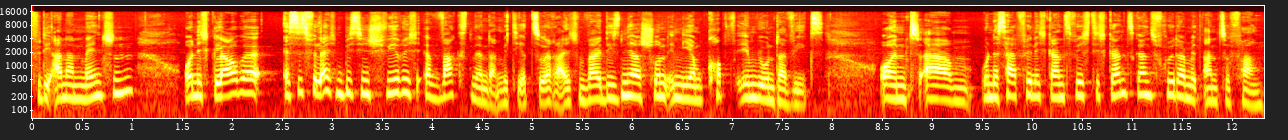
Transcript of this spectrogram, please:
für die anderen Menschen. Und ich glaube, es ist vielleicht ein bisschen schwierig, Erwachsenen damit hier zu erreichen, weil die sind ja schon in ihrem Kopf irgendwie unterwegs. Und, ähm, und deshalb finde ich ganz wichtig, ganz, ganz früh damit anzufangen.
